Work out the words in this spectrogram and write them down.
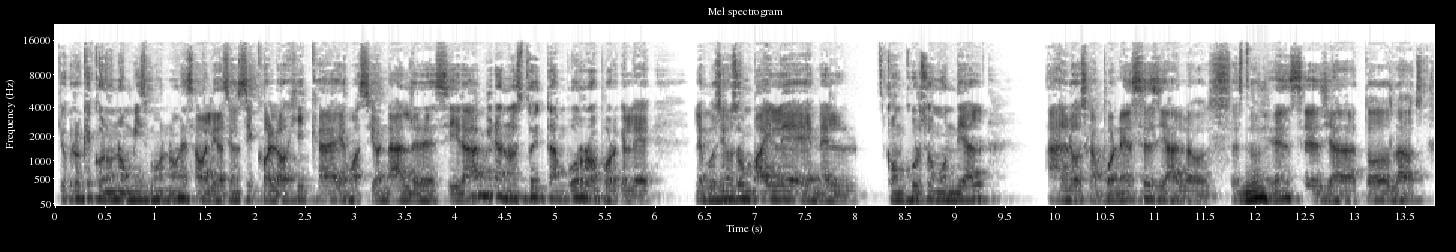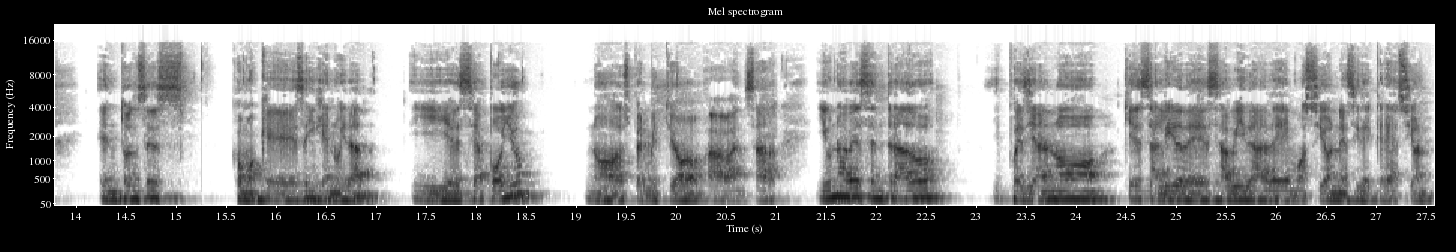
yo creo que con uno mismo, ¿no? Esa validación psicológica, emocional de decir, ah, mira, no estoy tan burro porque le, le pusimos un baile en el concurso mundial a los japoneses y a los estadounidenses y a todos lados. Entonces, como que esa ingenuidad y ese apoyo nos permitió avanzar. Y una vez entrado, pues ya no quieres salir de esa vida de emociones y de creación,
